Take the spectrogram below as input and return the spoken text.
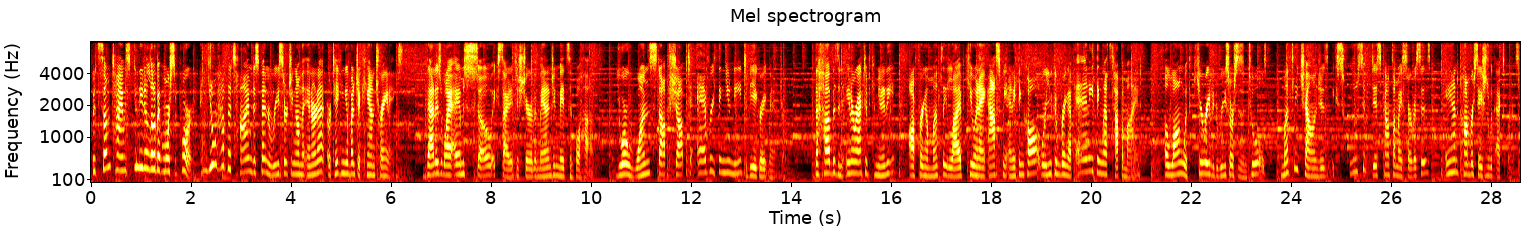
But sometimes you need a little bit more support, and you don't have the time to spend researching on the internet or taking a bunch of canned trainings. That is why I am so excited to share the Managing Made Simple Hub, your one-stop shop to everything you need to be a great manager. The Hub is an interactive community offering a monthly live Q&A Ask Me Anything call where you can bring up anything that's top of mind, along with curated resources and tools monthly challenges, exclusive discounts on my services, and conversations with experts.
